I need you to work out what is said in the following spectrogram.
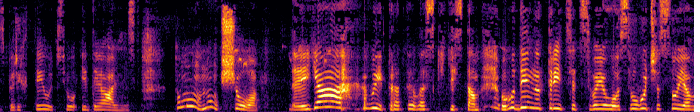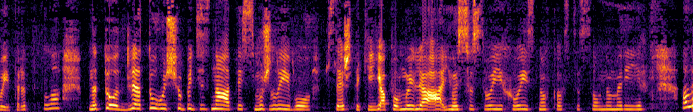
зберегти оцю ідеальність. Тому, ну що. е, Я витратила скількись там годину 30 свого свого часу я витратила на то для того, щоб дізнатись, можливо, все ж таки я помиляюсь у своїх висновках стосовно Марії. Але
